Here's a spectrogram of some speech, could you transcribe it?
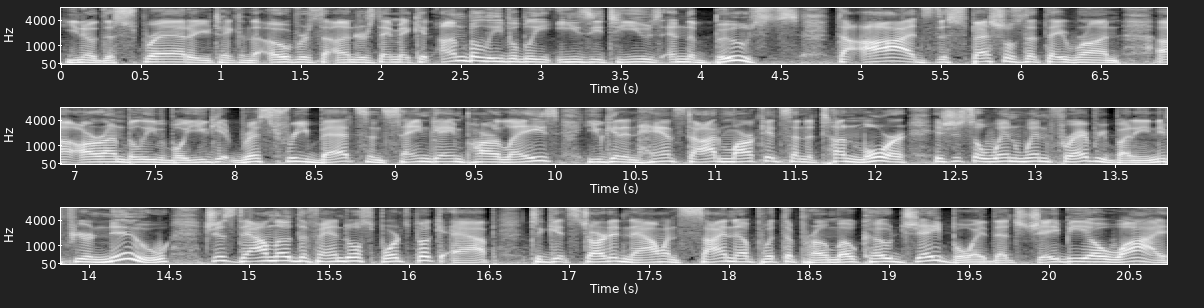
You know the spread, or you're taking the overs, the unders. They make it unbelievably easy to use, and the boosts, the odds, the specials that they run uh, are unbelievable. You get risk-free bets and same-game parlays. You get enhanced odd markets and a ton more. It's just a win-win for everybody. And if you're new, just download the FanDuel Sportsbook app to get started now and sign up with the promo code JBOY. That's J B O Y.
